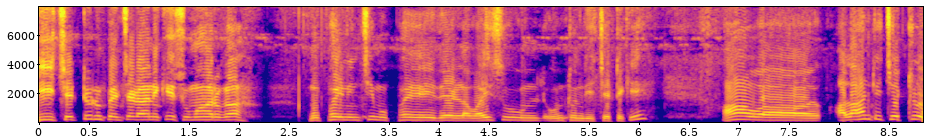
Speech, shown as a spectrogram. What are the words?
ఈ చెట్టును పెంచడానికి సుమారుగా ముప్పై నుంచి ముప్పై ఐదేళ్ళ వయసు ఉంటుంది ఈ చెట్టుకి. అలాంటి చెట్లు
